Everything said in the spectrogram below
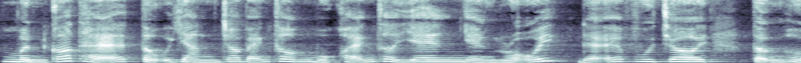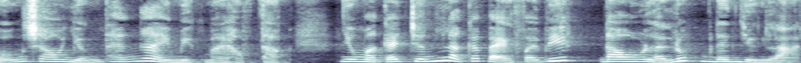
Mình có thể tự dành cho bản thân một khoảng thời gian nhàn rỗi để vui chơi, tận hưởng sau những tháng ngày miệt mài học tập. Nhưng mà cái chính là các bạn phải biết đâu là lúc nên dừng lại.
